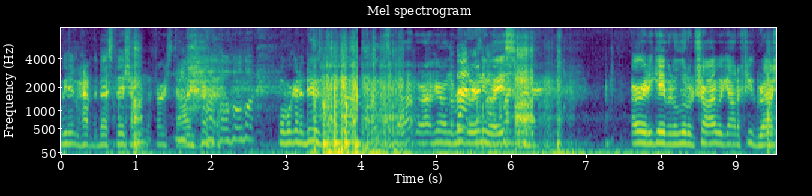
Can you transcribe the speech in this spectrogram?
we didn't have the best fish on the first time. No. what we're gonna do is we're gonna a good spot. We're out here on the river anyways. I already gave it a little try. We got a few grass.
